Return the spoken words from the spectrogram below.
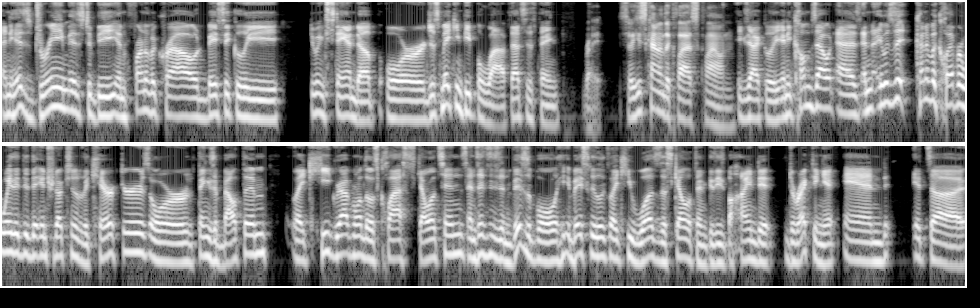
And his dream is to be in front of a crowd, basically doing stand up or just making people laugh. That's his thing. Right. So he's kind of the class clown. Exactly. And he comes out as, and it was a, kind of a clever way they did the introduction of the characters or things about them. Like he grabbed one of those class skeletons, and since he's invisible, he basically looked like he was the skeleton because he's behind it directing it. And it uh,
